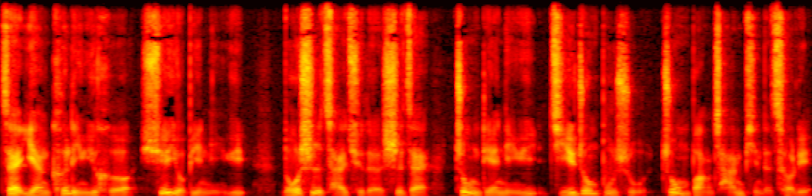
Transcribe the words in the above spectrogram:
在眼科领域和血友病领域，罗氏采取的是在重点领域集中部署重磅产品的策略。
